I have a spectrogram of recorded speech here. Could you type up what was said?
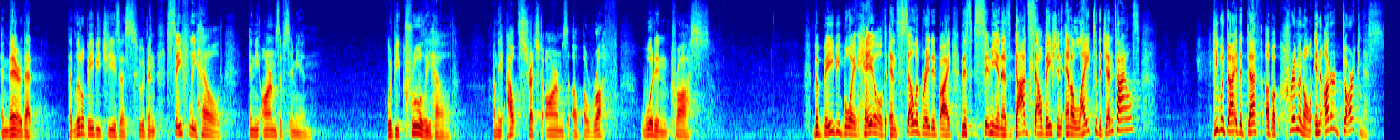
And there, that, that little baby Jesus, who had been safely held in the arms of Simeon, would be cruelly held on the outstretched arms of a rough wooden cross. The baby boy hailed and celebrated by this Simeon as God's salvation and a light to the Gentiles he would die the death of a criminal in utter darkness,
